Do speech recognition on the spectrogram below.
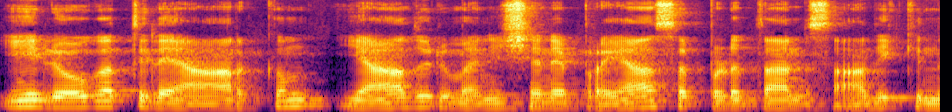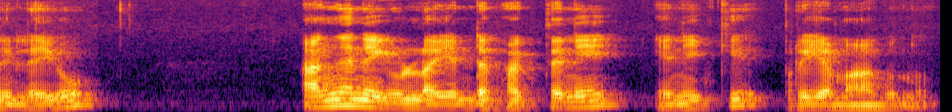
ഈ ലോകത്തിലെ ആർക്കും യാതൊരു മനുഷ്യനെ പ്രയാസപ്പെടുത്താൻ സാധിക്കുന്നില്ലയോ? അങ്ങനെയുള്ള എന്റെ ഭക്തനെ എനിക്ക് പ്രിയമാകുന്നു.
